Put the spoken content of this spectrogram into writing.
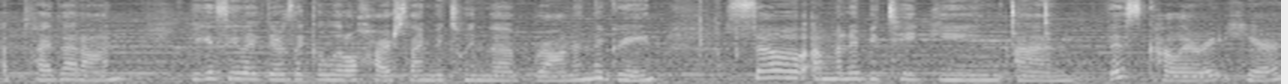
apply that on you can see like there's like a little harsh line between the brown and the green. So I'm gonna be taking um, this color right here.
